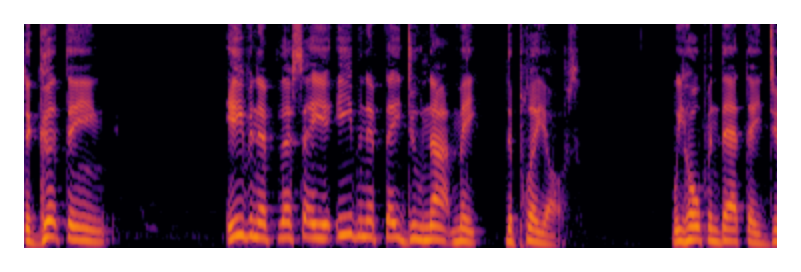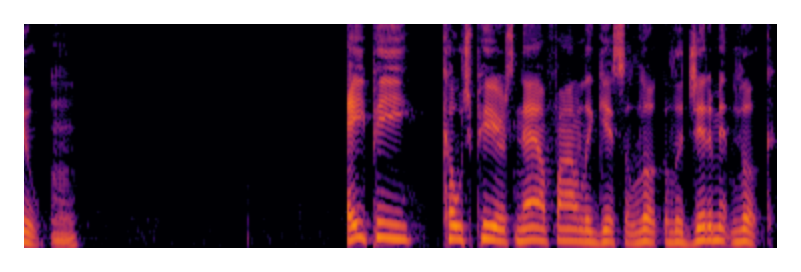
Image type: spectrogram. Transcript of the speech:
the good thing, even if, let's say, even if they do not make the playoffs, we hoping that they do. Mm-hmm. AP Coach Pierce now finally gets a look, a legitimate look.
